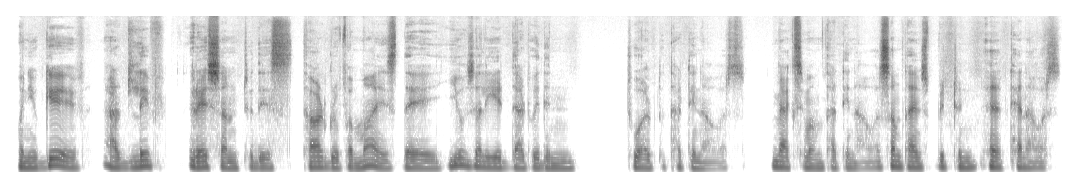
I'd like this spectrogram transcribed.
when you give ad lib ration to this third group of mice, they usually eat that within 12 to 13 hours, maximum 13 hours, sometimes between uh, 10 hours.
